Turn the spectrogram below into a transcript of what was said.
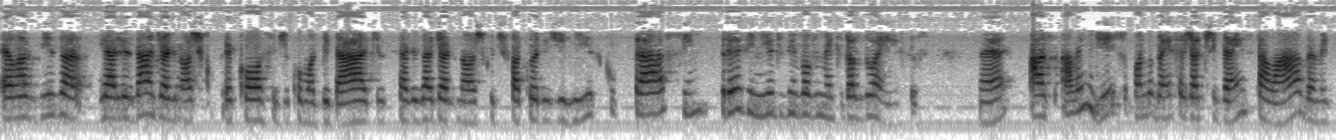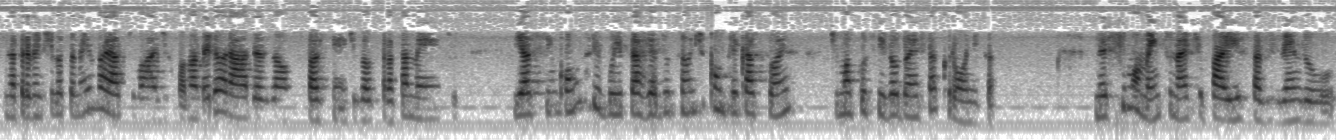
ela visa realizar diagnóstico precoce de comorbidades, realizar diagnóstico de fatores de risco para, assim, prevenir o desenvolvimento das doenças. Né? As, além disso, quando a doença já estiver instalada, a medicina preventiva também vai atuar de forma a melhorar a adesão dos pacientes aos tratamentos e, assim, contribuir para a redução de complicações de uma possível doença crônica nesse momento né, que o país está vivendo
